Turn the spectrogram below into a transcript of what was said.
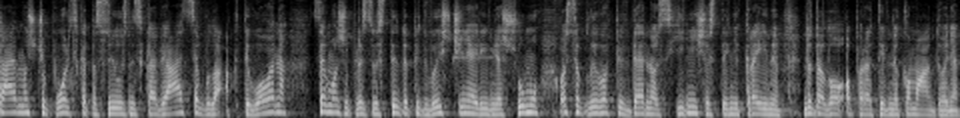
Попереджаємо, що польська та союзницька авіація була активована. Це може призвести до підвищення рівня шуму, особливо в південно-східній частині країни. Додало оперативне командування.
